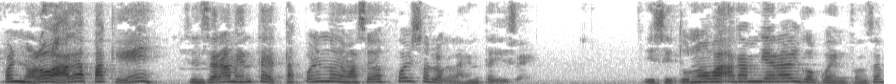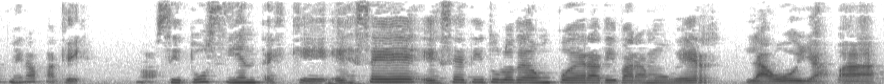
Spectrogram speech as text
pues no lo hagas, ¿para qué? Sinceramente, estás poniendo demasiado esfuerzo en lo que la gente dice. Y si tú no vas a cambiar algo, pues entonces, mira, ¿para qué? No, si tú sientes que ese, ese título te da un poder a ti para mover la olla, para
